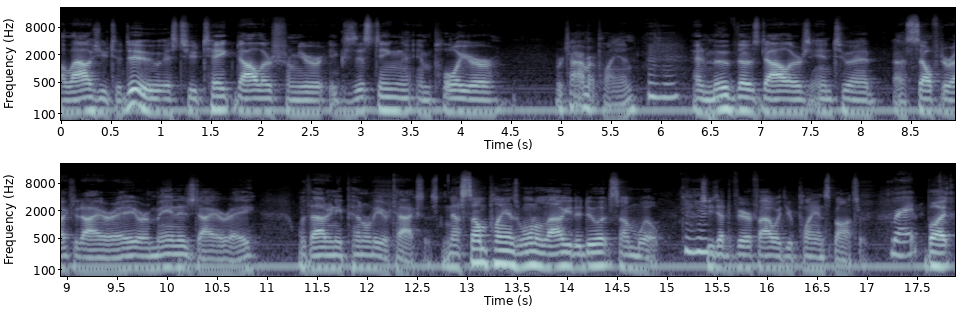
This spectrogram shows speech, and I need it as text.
allows you to do is to take dollars from your existing employer retirement plan Mm-hmm. and move those dollars into a, a self-directed IRA or a managed IRA without any penalty or taxes. Now, some plans won't allow you to do it, some will. So you have to verify with your plan sponsor. Right. But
